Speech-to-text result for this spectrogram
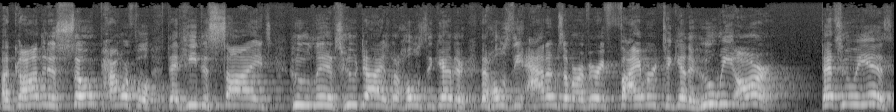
A God that is so powerful that he decides who lives, who dies, what holds together, that holds the atoms of our very fiber together, who we are. That's who he is.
